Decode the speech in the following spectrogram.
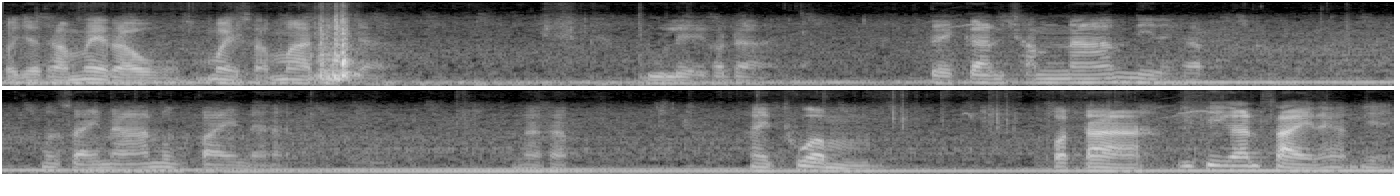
ก็จะทำให้เราไม่สามารถที่จะดูแลเขาได้ แต่การชำน้ำนี่นะครับ มันใส่น้ำลงไปนะฮะ นะครับ ให้ท่วมข้อตาวิธีการใส่นะครับเนี่ย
